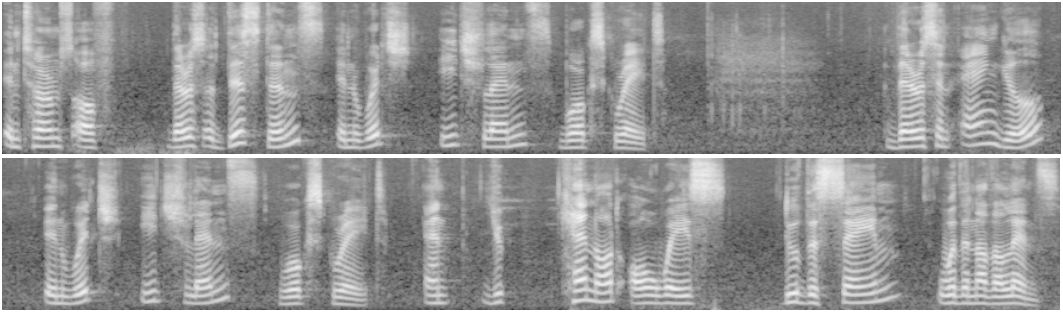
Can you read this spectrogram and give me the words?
in terms of there is a distance in which each lens works great. There is an angle in which each lens works great. And you cannot always do the same with another lens.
